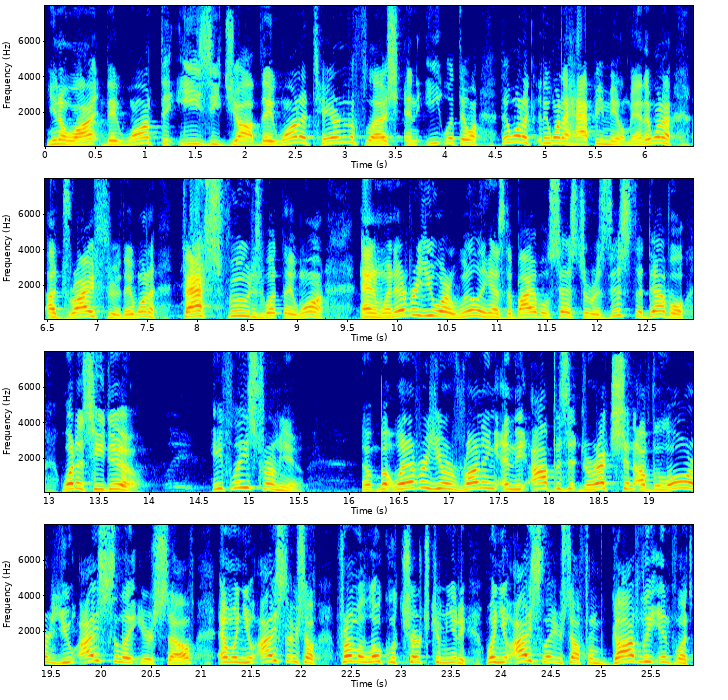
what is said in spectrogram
You know why? They want the easy job. They want to tear into the flesh and eat what they want. They want a, they want a happy meal, man. They want a, a drive through. They want a fast food, is what they want. And whenever you are willing, as the Bible says, to resist the devil, what does he do? He flees from you. Uh, but whenever you're running in the opposite direction of the Lord, you isolate yourself. And when you isolate yourself from a local church community, when you isolate yourself from godly influence,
